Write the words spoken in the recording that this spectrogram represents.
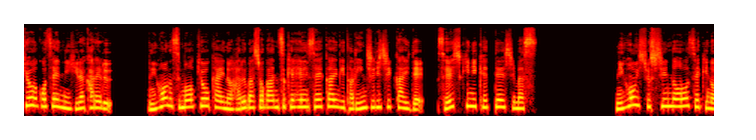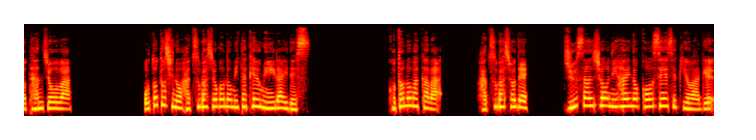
今日午前に開かれる日本相撲協会の春場所番付編成会議と臨時理事会で正式に決定します。日本出身の大関の誕生は、おととしの初場所後の御嶽海以来です。琴ノ若は、初場所で13勝2敗の好成績を挙げ、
